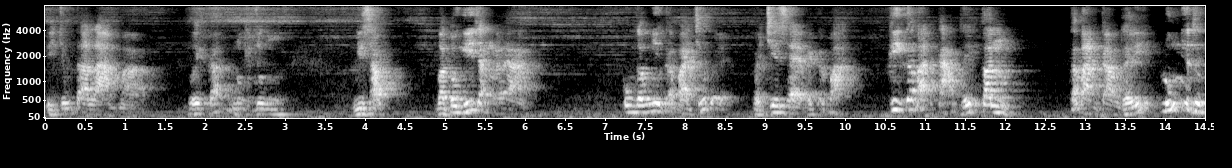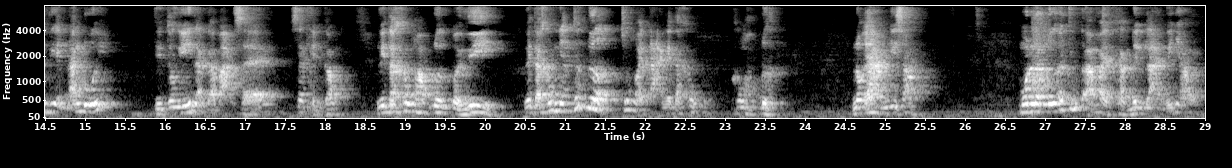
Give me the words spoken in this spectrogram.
thì chúng ta làm mà với các nội dung như sau. Và tôi nghĩ rằng là cũng giống như các bài trước ấy, phải chia sẻ với các bạn. Khi các bạn cảm thấy cần các bạn cảm thấy đúng như thực tiễn đang đuối thì tôi nghĩ là các bạn sẽ sẽ thành công. Người ta không học được bởi vì người ta không nhận thức được chứ ngoại phải tại người ta không không học được. Nội hàm như sau. Một lần nữa chúng ta phải khẳng định lại với nhau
